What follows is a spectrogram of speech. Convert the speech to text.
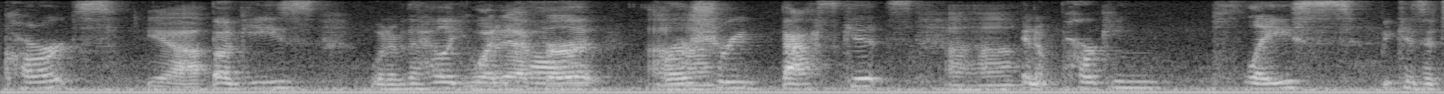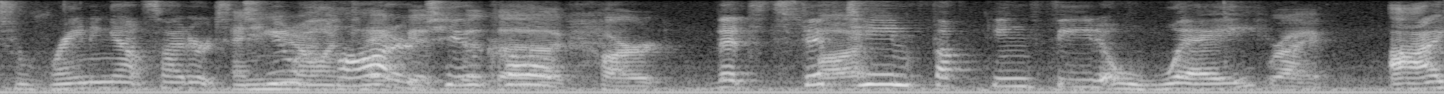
carts, Yeah. buggies, whatever the hell you want to call it, Uh-huh. Grocery baskets Uh huh. in a parking place because it's raining outside or it's And too you hot or too to cold. cart. That's spot. 15 fucking feet away. Right. I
